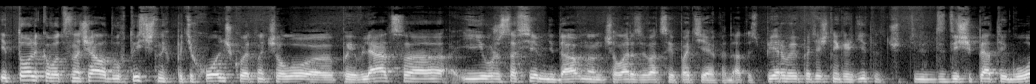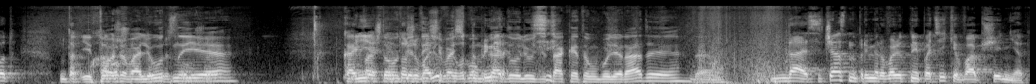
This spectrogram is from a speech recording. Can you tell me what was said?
и только вот с начала 2000-х потихонечку это начало появляться, и уже совсем недавно начала развиваться ипотека. Да? То есть первые ипотечные кредиты, чуть 2005 год. Ну, так и тоже валютные. Конечно, и потом тоже в 2008 вот, например, году люди так этому были рады. Да. да, сейчас, например, валютной ипотеки вообще нет.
